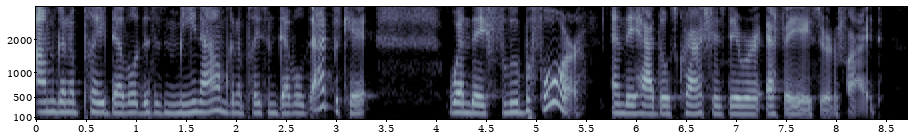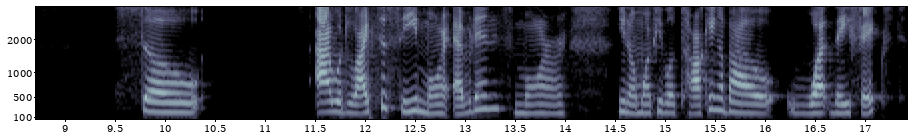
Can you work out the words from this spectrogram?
I'm going to play devil. This is me now. I'm going to play some devil's advocate. When they flew before and they had those crashes, they were FAA certified. So I would like to see more evidence, more, you know, more people talking about what they fixed,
